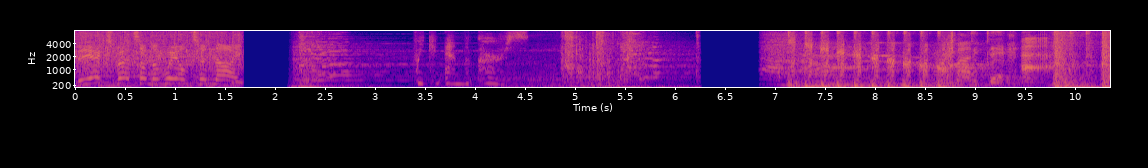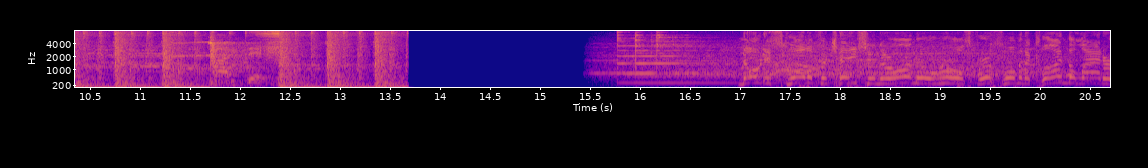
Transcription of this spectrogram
The experts on the wheel tonight. we can end the curse. No disqualification. There are no rules. First woman to climb the ladder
